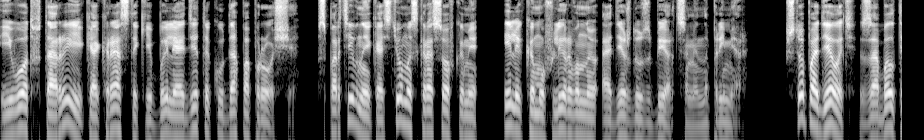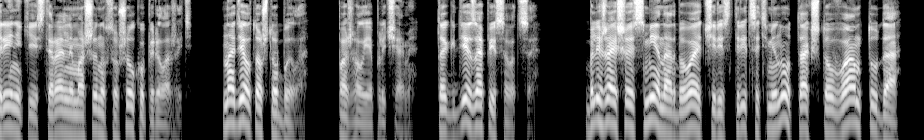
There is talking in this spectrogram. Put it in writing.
И вот вторые как раз-таки были одеты куда попроще. В спортивные костюмы с кроссовками или камуфлированную одежду с берцами, например. Что поделать, забыл треники и стиральной машины в сушилку переложить. Надел то, что было. Пожал я плечами. Так где записываться? Ближайшая смена отбывает через 30 минут, так что вам туда.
